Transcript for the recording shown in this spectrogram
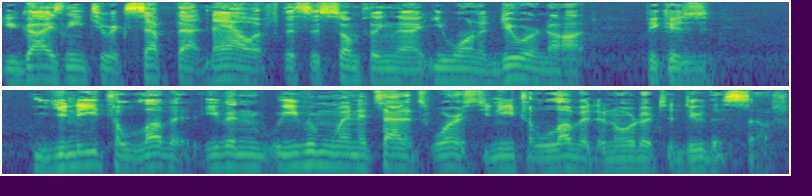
you guys need to accept that now if this is something that you want to do or not because you need to love it. Even even when it's at its worst you need to love it in order to do this stuff.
